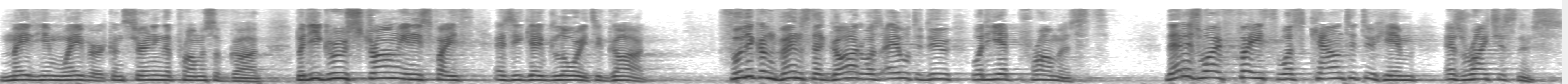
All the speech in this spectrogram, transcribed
made him waver concerning the promise of God, but he grew strong in his faith as he gave glory to God, fully convinced that God was able to do what he had promised. That is why faith was counted to him as righteousness.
